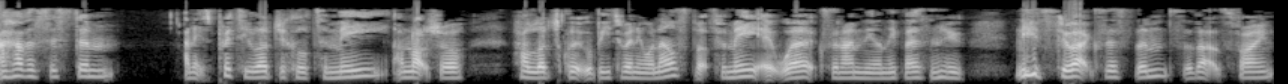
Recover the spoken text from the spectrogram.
I have a system and it's pretty logical to me. I'm not sure how logical it would be to anyone else, but for me it works and I'm the only person who needs to access them, so that's fine.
